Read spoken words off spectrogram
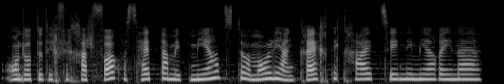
Und wo du dich vielleicht fragen, was hat das mit mir zu tun? Mal, ich habe Gerechtigkeit in mir rein.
